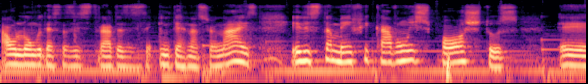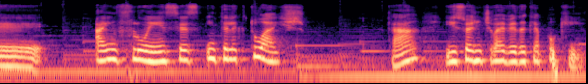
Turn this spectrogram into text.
ao longo dessas estradas internacionais, eles também ficavam expostos é, a influências intelectuais tá? Isso a gente vai ver daqui a pouquinho.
